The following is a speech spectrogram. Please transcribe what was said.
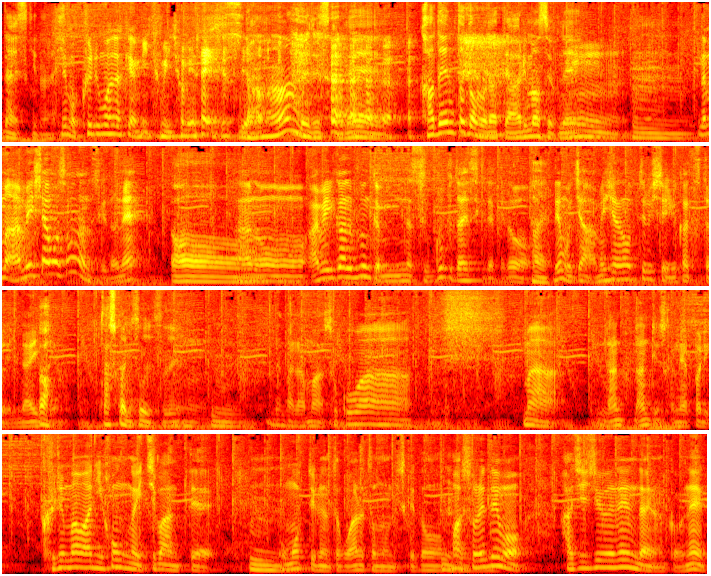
大好きなでも車だけは認 認めないですよ、なんでですかね。家電とかもだってありますよね。うん、うん。でまあアメ車もそうなんですけどね。ああーのアメリカの文化みんなすごく大好きだけど、はい。でもじゃあアメ車乗ってる人いるかって言ったらいないじゃあ確かにそうですね。ん。だからまあそこはまあなんなんていうんですかねやっぱり車は日本が一番ってうん。うん思ってるようなところあると思うんですけど、まあそれでも80年代なんかはね、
